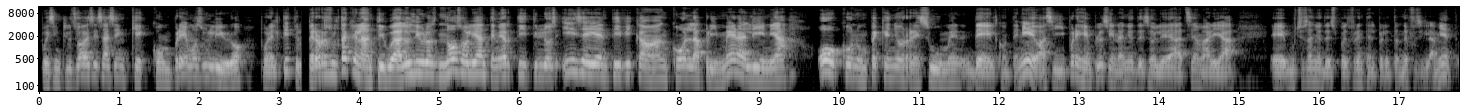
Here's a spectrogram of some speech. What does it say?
pues incluso a veces hacen que compremos un libro por el título. Pero resulta que en la antigüedad los libros no solían tener títulos y se identificaban con la primera línea o con un pequeño resumen del contenido. Así, por ejemplo, 100 años de soledad se llamaría eh, muchos años después frente al pelotón de fusilamiento.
